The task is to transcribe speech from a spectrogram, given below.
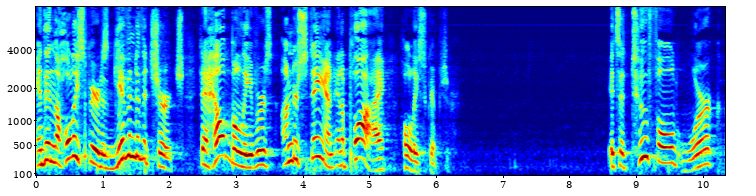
and then the Holy Spirit is given to the church to help believers understand and apply Holy Scripture. It's a twofold work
